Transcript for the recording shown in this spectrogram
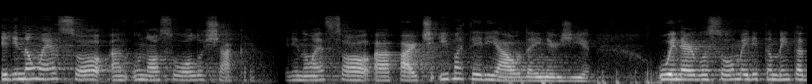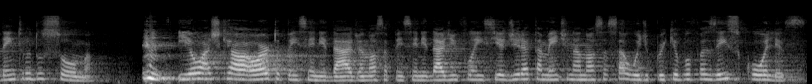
ele não é só a, o nosso holochakra, ele não é só a parte imaterial da energia, o energossoma ele também está dentro do soma. E eu acho que a ortopensenidade, a nossa pensenidade, influencia diretamente na nossa saúde, porque eu vou fazer escolhas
